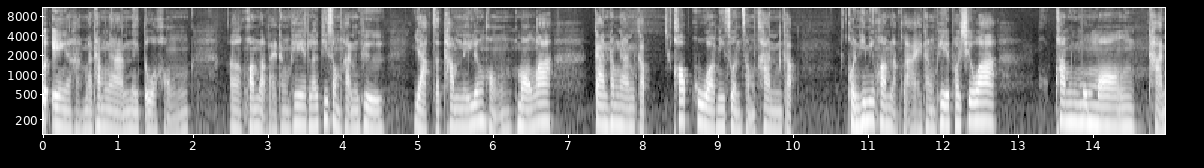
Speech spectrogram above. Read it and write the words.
ตัวเองอะค่ะมาทำงานในตัวของอความหลากหลายทางเพศ แล้วที่สำคัญคืออยากจะทำในเรื่องของมองว่าการทำงานกับครอบครัวมีส่วนสำคัญกับคนที่มีความหลากหลายทางเพศ เพราะเชื่อว่าความมุมมองฐาน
